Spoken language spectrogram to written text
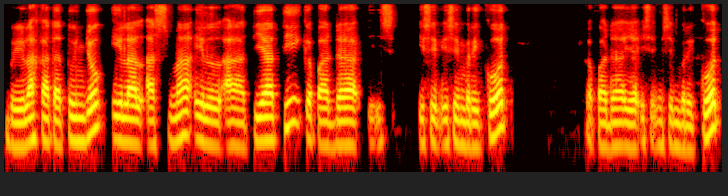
Berilah kata tunjuk ilal asma'il atiyati kepada is- isim-isim berikut kepada ya isim-isim berikut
